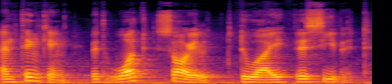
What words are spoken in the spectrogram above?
and thinking with what soil do I receive it?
